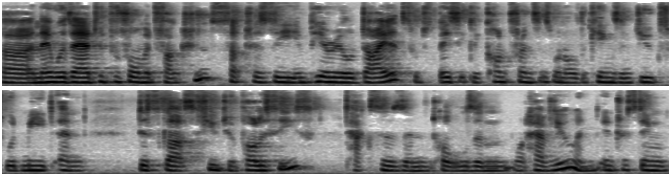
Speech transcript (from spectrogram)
Uh, and they were there to perform at functions such as the imperial diets, which is basically conferences when all the kings and dukes would meet and discuss future policies, taxes and tolls and what have you, and interesting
